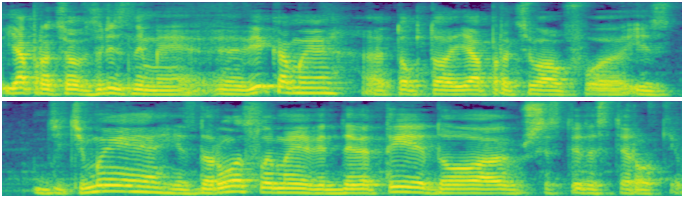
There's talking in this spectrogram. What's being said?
Я працював з різними е, віками, е, тобто я працював е, із дітьми, із дорослими від 9 до 60 років.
